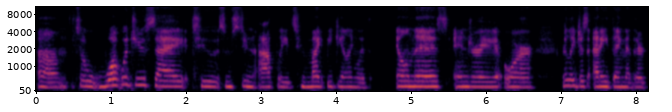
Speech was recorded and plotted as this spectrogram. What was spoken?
Um, so, what would you say to some student athletes who might be dealing with illness, injury, or really just anything that they're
